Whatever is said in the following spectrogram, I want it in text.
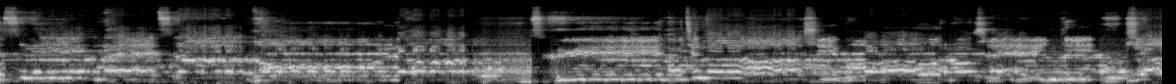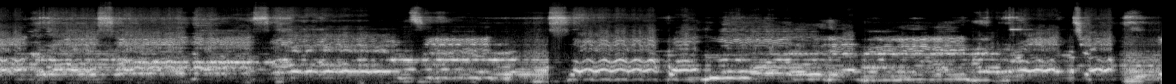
Усміхнеться доля. Згинуть наші вороженьки, як роса на сонці. Запанує ми, браття, у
